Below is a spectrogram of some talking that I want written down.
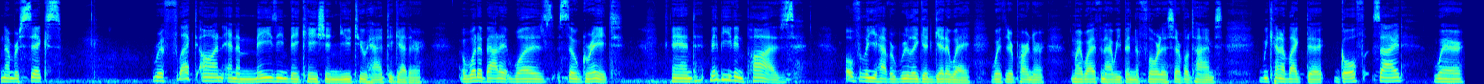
Number six, reflect on an amazing vacation you two had together. What about it was so great? And maybe even pause hopefully you have a really good getaway with your partner. My wife and I, we've been to Florida several times. We kind of like the Gulf side where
